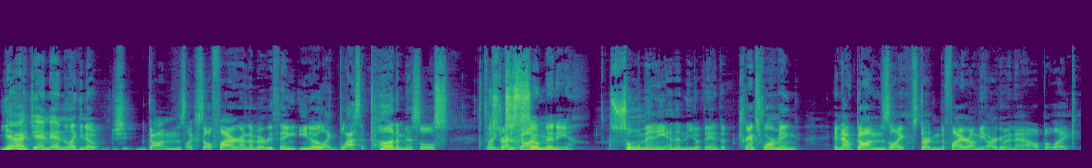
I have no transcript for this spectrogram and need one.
Yeah, and and like you know, she, Gotten is like still firing on them. Everything. Eno like blasts a ton of missiles to Like distract just Gotten. so many. so many, and then you know they end up transforming, and now Gotten's like starting to fire on the Argama now, but like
